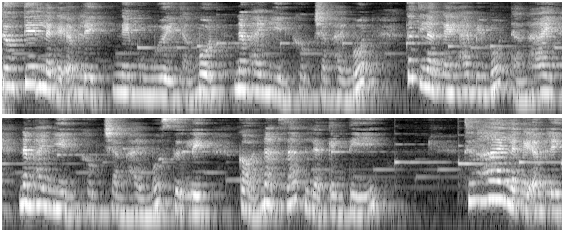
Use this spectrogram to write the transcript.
Đầu tiên là ngày âm lịch ngày 10 tháng 1 năm 2021, tức là ngày 21 tháng 2 năm 2021 dương lịch, có nạp giáp là canh tí. Thứ hai là ngày âm lịch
